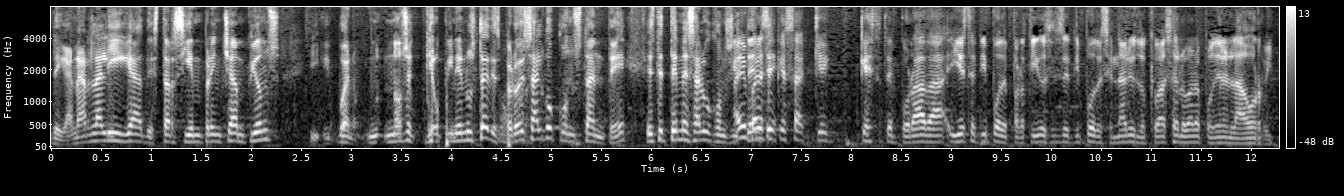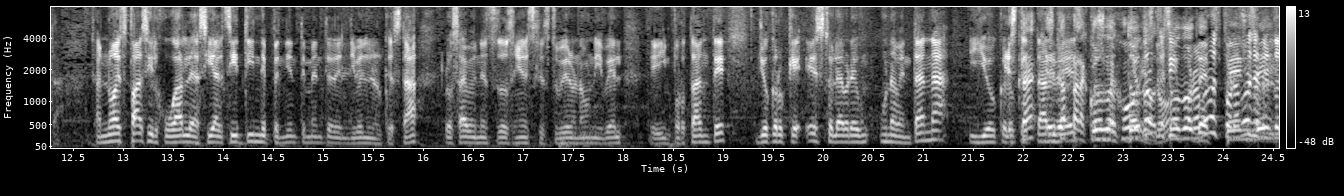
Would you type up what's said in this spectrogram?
de ganar la liga, de estar siempre en Champions. Y, y, bueno, no, no sé qué opinen ustedes, pero es algo constante. ¿eh? Este tema es algo A mí me consistente. parece que, esa, que, que esta temporada y este tipo de partidos y este tipo de escenarios lo que va a hacer lo van a poner en la órbita. O sea, no es fácil jugarle así al City independientemente del nivel en el que está. Lo saben estos dos señores que estuvieron a un nivel eh, importante. Yo creo que esto le abre un- una ventana y yo creo Está- que tal está vez... para cosas Yo mejores, creo que ¿no? sí, por lo menos, por lo menos en el depende,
